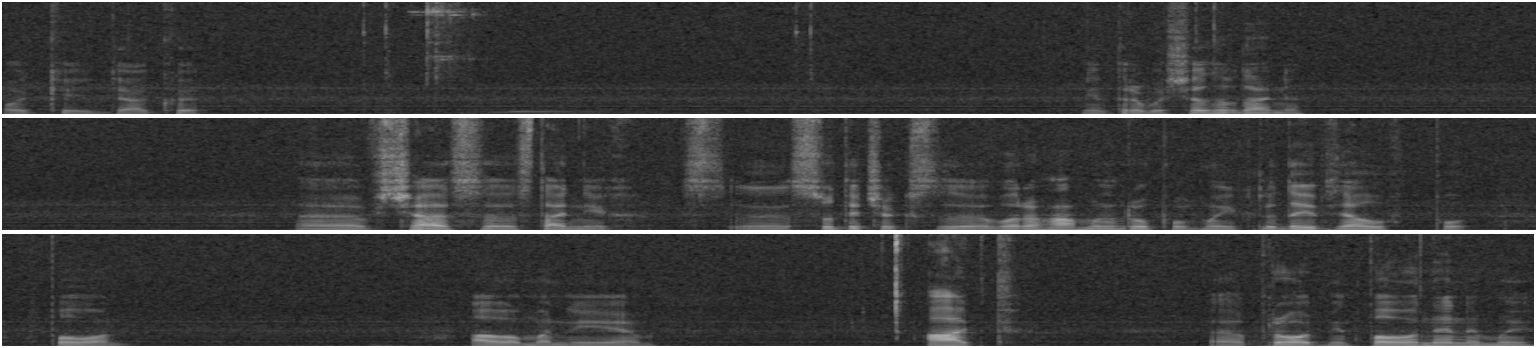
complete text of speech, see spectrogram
Окей, дякую. Мені треба ще завдання. Е, в час останніх е, сутичок з ворогами групу моїх людей взяв в, в полон. Але у мене є акт е, про обмін полоненими.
